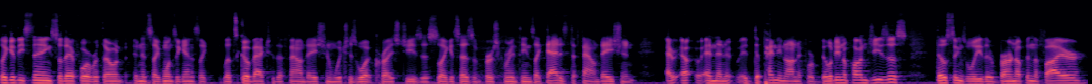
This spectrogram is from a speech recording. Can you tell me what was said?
look at these things. So therefore we're throwing, and it's like once again, it's like let's go back to the foundation, which is what Christ Jesus, like it says in First Corinthians, like that is the foundation. Uh, And then it, depending on if we're building upon Jesus, those things will either burn up in the fire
